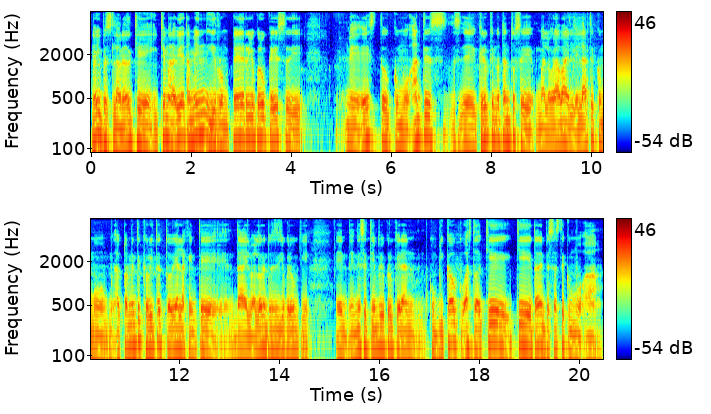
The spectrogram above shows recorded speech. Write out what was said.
No, y pues la verdad que qué maravilla también y romper, yo creo que es... Eh, eh, esto como antes eh, creo que no tanto se valoraba el, arte como actualmente que ahorita todavía la gente da el valor entonces yo creo que en, ese tiempo yo creo que era complicado. Hasta qué, qué edad empezaste como a,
